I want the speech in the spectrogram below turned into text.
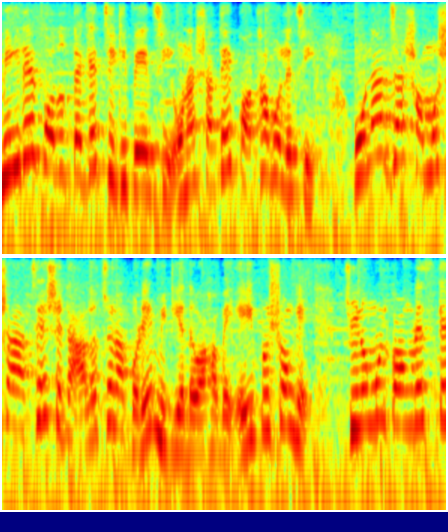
মিহিরের পদত্যাগের চিঠি পেয়েছি, ওনার সাথে কথা বলেছি। ওনার যা সমস্যা আছে সেটা আলোচনা করে মিটিয়ে দেওয়া হবে। এই প্রসঙ্গে তৃণমূল কংগ্রেসকে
